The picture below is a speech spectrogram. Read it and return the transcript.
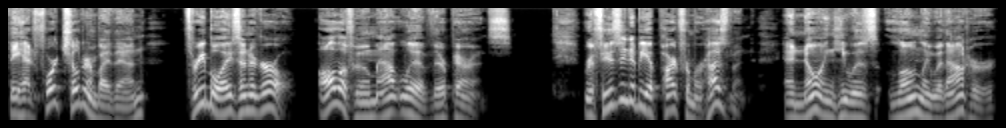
They had four children by then, three boys and a girl, all of whom outlived their parents. Refusing to be apart from her husband, and knowing he was lonely without her,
